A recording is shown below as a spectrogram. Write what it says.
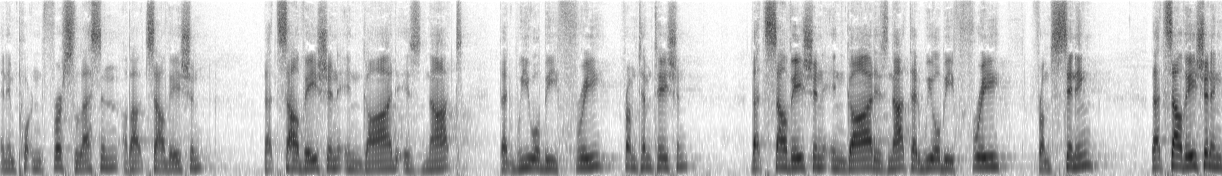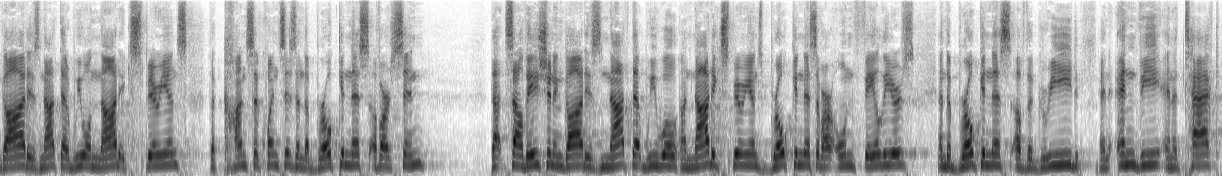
an important first lesson about salvation that salvation in God is not that we will be free from temptation, that salvation in God is not that we will be free from sinning. That salvation in God is not that we will not experience the consequences and the brokenness of our sin, that salvation in God is not that we will not experience brokenness of our own failures and the brokenness of the greed and envy and attack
